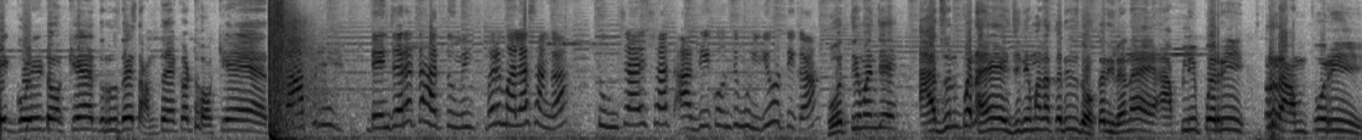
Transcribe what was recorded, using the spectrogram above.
एक गोळी डोक्यात हृदय थांबतं एका ठोक्यात. बापरे. डेंजरच आहात तुम्ही. बरं मला सांगा. तुमच्या आयुष्यात आधी कोणती मुलगी होती का? होती म्हणजे अजून पण आहे जिने मला कधीच धोका दिला नाही. आपली परी रामपुरी.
